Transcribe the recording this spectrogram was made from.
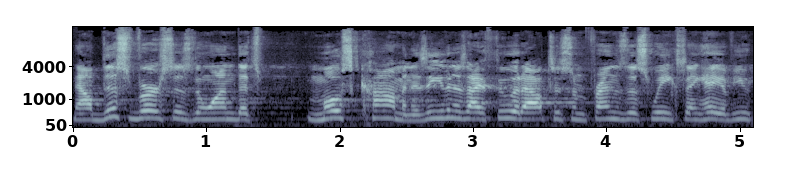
Now, this verse is the one that's most common is even as I threw it out to some friends this week saying, Hey, have you,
